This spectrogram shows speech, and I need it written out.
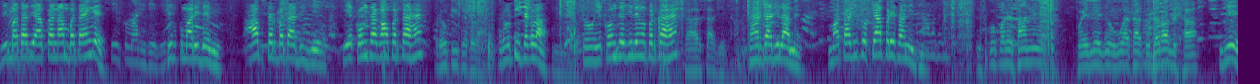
जी माता जी आपका नाम बताएँगे? शिव कुमारी देवी। शिव कुमारी देवी। आप सर बता दीजिए ये कौन सा गाँव पड़ता है? रोटी चकला। रोटी चकला। तो ये कौन से ज़िले में पड़ता है? सहरसा जिला। सहरसा जिला में। माता जी को क्या परेशानी थी? इसको परेशानी पहले जो हुआ था तो दर्द था। जी।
